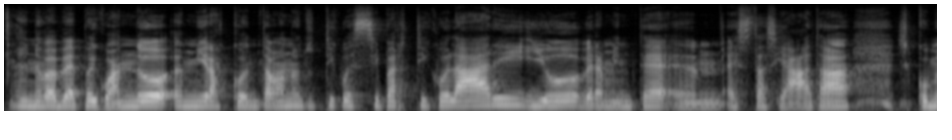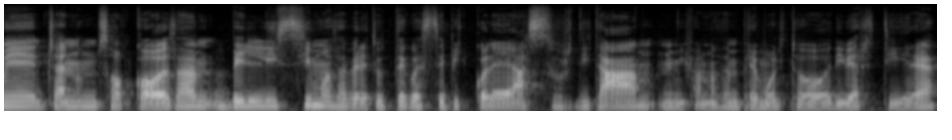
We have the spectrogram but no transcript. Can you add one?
No, vabbè, poi quando eh, mi raccontavano tutti questi particolari, io veramente eh, estasiata, come, cioè, non so cosa, bellissimo sapere tutte queste piccole assurdità, mi fanno sempre molto divertire.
